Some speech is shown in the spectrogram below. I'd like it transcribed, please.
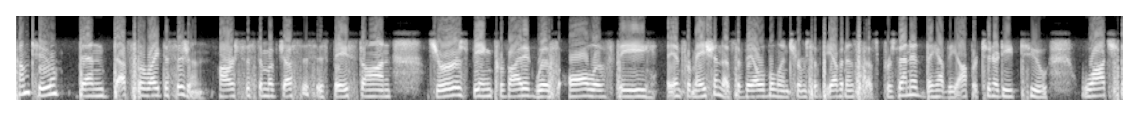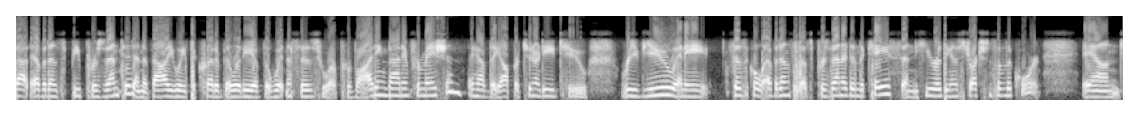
come to, then that's the right decision. Our system of justice is based on jurors being provided with all of the information that's available in terms of the evidence that's presented. They have the opportunity to watch that evidence be presented and evaluate the credibility of the witnesses who are providing that information. They have the opportunity to review any physical evidence that's presented in the case and here are the instructions of the court. And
